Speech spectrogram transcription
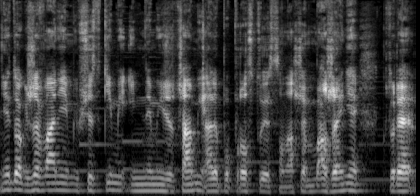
niedogrzewaniem i wszystkimi innymi rzeczami, ale po prostu jest to nasze marzenie, które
